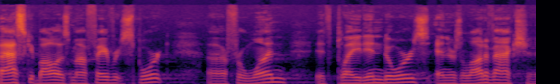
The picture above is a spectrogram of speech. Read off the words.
basketball is my favorite sport. Uh, for one, it's played indoors and there's a lot of action.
